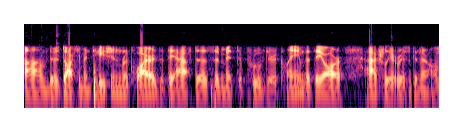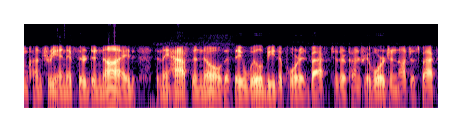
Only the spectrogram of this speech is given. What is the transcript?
Um, there's documentation required that they have to submit to prove their claim that they are actually at risk in their home country. And if they're denied, then they have to know that they will be deported back to their country of origin, not just back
